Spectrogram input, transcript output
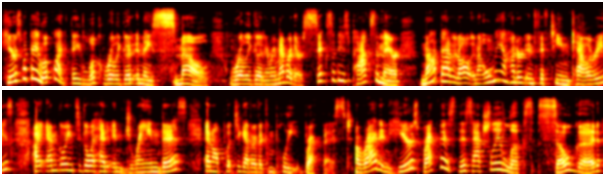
Here's what they look like. They look really good and they smell really good. And remember, there's six of these packs in there. Not bad at all, and only 115 calories. I am going to go ahead and drain this, and I'll put together the complete breakfast. All right, and here's breakfast. This actually looks so good.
